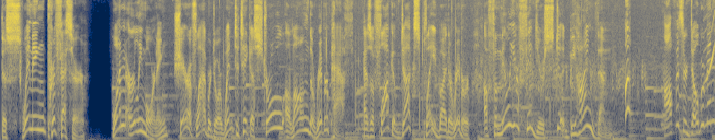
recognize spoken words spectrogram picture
the swimming professor. One early morning, Sheriff Labrador went to take a stroll along the river path. As a flock of ducks played by the river, a familiar figure stood behind them. Officer Doberman?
